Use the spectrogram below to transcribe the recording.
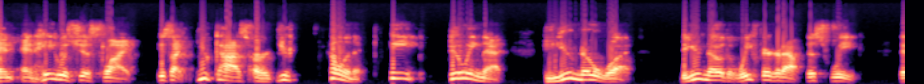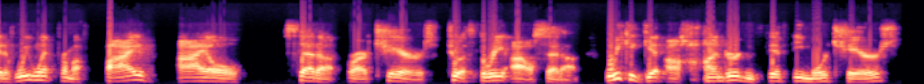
And and he was just like, he's like, you guys are you're killing it. Keep doing that. Do you know what? Do you know that we figured out this week that if we went from a five aisle setup for our chairs to a three aisle setup, we could get 150 more chairs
